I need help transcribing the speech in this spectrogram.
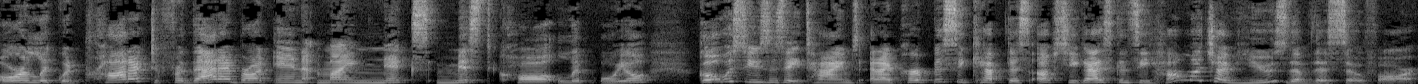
or liquid product. For that, I brought in my NYX Mist Call Lip Oil. Go was used this eight times, and I purposely kept this up so you guys can see how much I've used of this so far.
